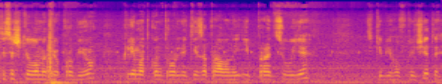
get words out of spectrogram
тисяч кілометрів пробігу. Клімат-контроль, який заправлений і працює. Тільки б його включити.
